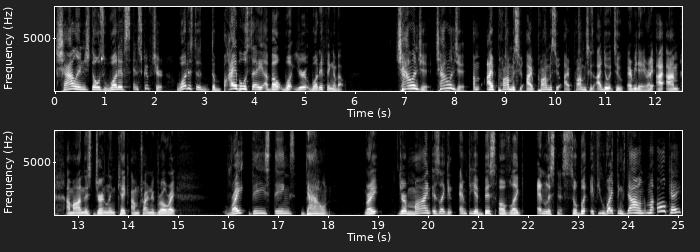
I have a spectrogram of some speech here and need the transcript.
Challenge those what ifs in scripture. What does the, the Bible say about what you're what ifing about? Challenge it. Challenge it. I'm I promise you, I promise you, I promise because I do it too every day, right? I, I'm I'm on this journaling kick. I'm trying to grow, right? Write these things down, right? Your mind is like an empty abyss of like endlessness. So, but if you write things down, I'm like, oh, okay,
